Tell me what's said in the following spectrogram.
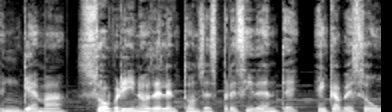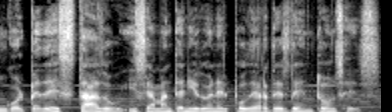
Nguema, sobrino del entonces presidente, encabezó un golpe de Estado y se ha mantenido en el poder desde entonces.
